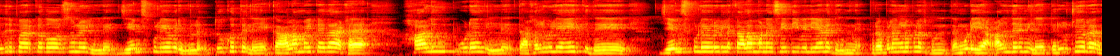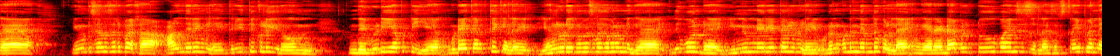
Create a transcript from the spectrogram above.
எதிர்பார்க்காத ஒரு சூழ்நிலையில் ஜேம்ஸ் போலி அவர்கள் தூக்கத்திலே காலமாயிட்டதாக ஹாலிவுட் ஊடகங்களில் தகவல் வெளியாகிருக்குது ஜேம்ஸ் புலி காலமான செய்தி வெளியானது பிரபலங்களை பலருக்கும் தங்களுடைய ஆழ்ந்தரங்களை தெரிவித்து வர்றாங்க. எங்களுடைய சில சிறப்பாக ஆழ்ந்தரங்களை தெரிவித்துக் கொள்கிறோம். இந்த வீடியோ பற்றிய உங்களுடைய கருத்துக்களை எங்களுடைய கமெண்ட்ஸில் கவனம் இது போன்ற இன்னும் நிறைய தகவல்களை உடனுக்குடன் தெரிந்து கொள்ள எங்கள் ரெடாபிள் டூ பாயிண்ட் சிக்ஸில் சப்ஸ்கிரைப் பண்ண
